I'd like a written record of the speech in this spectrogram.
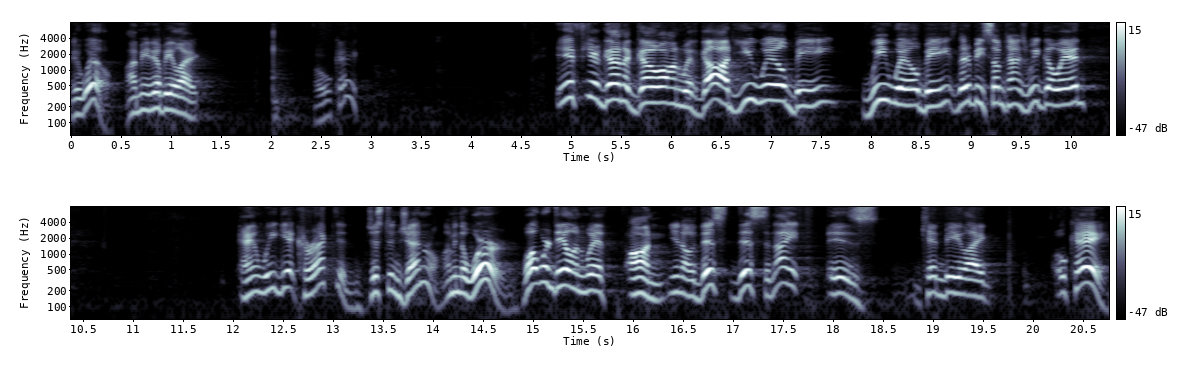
It will. I mean, it'll be like, okay. If you're going to go on with God, you will be, we will be. There'll be sometimes we go in and we get corrected just in general. I mean, the word, what we're dealing with on, you know, this, this tonight is, can be like, okay.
